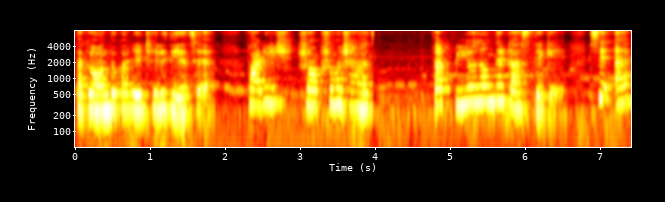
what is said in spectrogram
তাকে অন্ধকারে ঠেলে দিয়েছে। ফারিস সবসময় সাহায্য তার প্রিয়জনদের কাছ থেকে। সে এক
